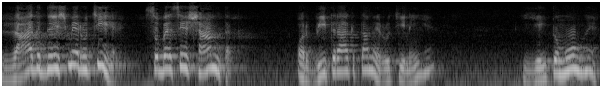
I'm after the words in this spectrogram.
राग देश में रुचि है, सुबह से शाम तक, और वीतरागता में रुचि नहीं है। यही तो मोह है।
